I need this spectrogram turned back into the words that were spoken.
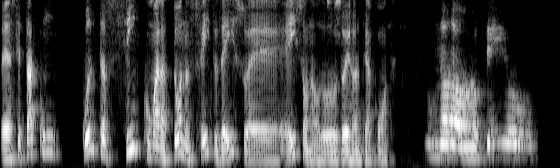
é, você está com quantas cinco maratonas feitas? É isso? É, é isso ou não? Eu estou errando tem a conta? Não, não, eu tenho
